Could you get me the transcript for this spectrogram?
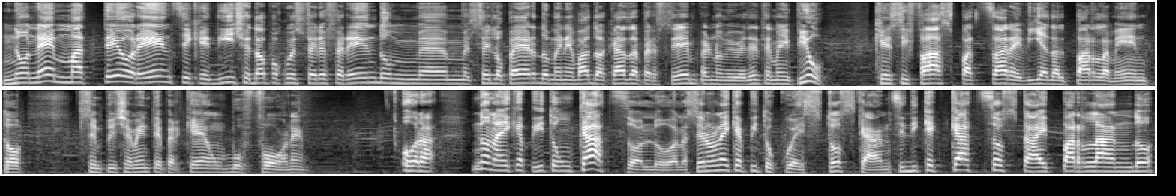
Non è Matteo Renzi che dice dopo questo referendum ehm, se lo perdo me ne vado a casa per sempre, non mi vedete mai più, che si fa spazzare via dal Parlamento semplicemente perché è un buffone. Ora, non hai capito un cazzo allora, se non hai capito questo, scanzi, di che cazzo stai parlando?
